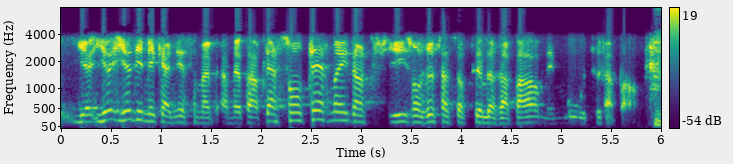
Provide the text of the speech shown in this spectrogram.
il euh, y, a, y, a, des mécanismes à, mettre en place. Ils sont clairement identifiés. Ils ont juste à sortir le rapport, mais maudit rapport. Hmm.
